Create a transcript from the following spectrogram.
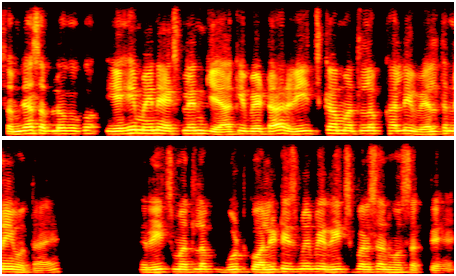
समझा सब लोगों को? यही मैंने एक्सप्लेन किया कि बेटा रिच का मतलब खाली वेल्थ नहीं होता है। रिच मतलब गुड क्वालिटीज में भी रिच पर्सन हो सकते हैं।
